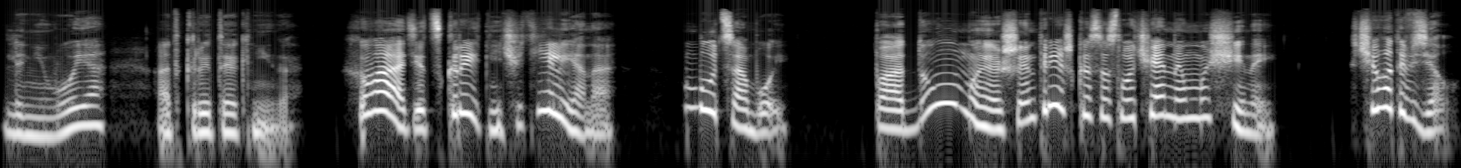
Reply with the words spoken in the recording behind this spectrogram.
Для него я — открытая книга. Хватит скрытничать, Елена. Будь собой. Подумаешь, интрижка со случайным мужчиной. С чего ты взял?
